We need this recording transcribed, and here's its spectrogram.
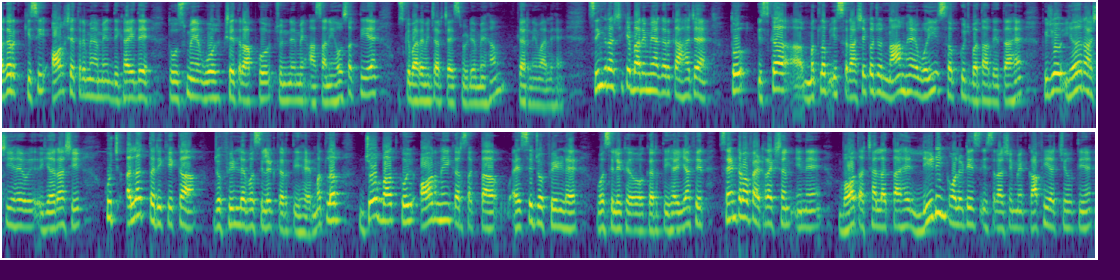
अगर किसी और क्षेत्र में हमें दिखाई दे तो उसमें वो क्षेत्र आपको चुनने में आसानी हो सकती है। उसके बारे में चर्चा इस वीडियो में हम करने वाले हैं। सिंह राशि के बारे में अगर कहा जाए तो इसका मतलब इस राशि का जो नाम है, वही सब कुछ बता देता है कि जो यह राशि है, यह राशि कुछ अलग तरीके का जो फ़ील्ड है वह सिलेक्ट करती है। मतलब जो बात कोई और नहीं कर सकता, ऐसे जो फ़ील्ड है, वो सिलेक्ट करती है। या फिर सेंटर ऑफ़ अट्रैक्शन इन्हें बहुत अच्छा लगता है। लीडिंग क्वालिटीज इस राशि में काफ़ी अच्छी होती है।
